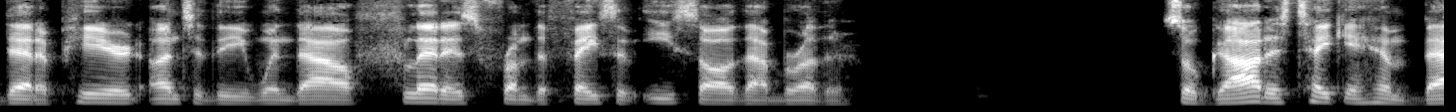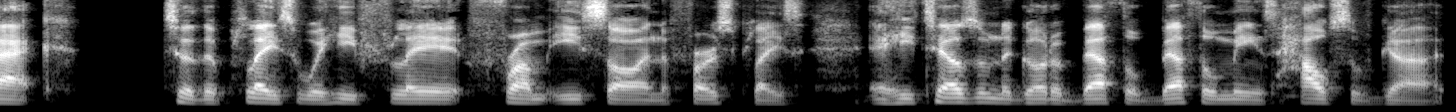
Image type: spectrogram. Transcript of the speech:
that appeared unto thee when thou fleddest from the face of Esau thy brother. So God is taking him back to the place where he fled from Esau in the first place. And he tells him to go to Bethel. Bethel means house of God.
